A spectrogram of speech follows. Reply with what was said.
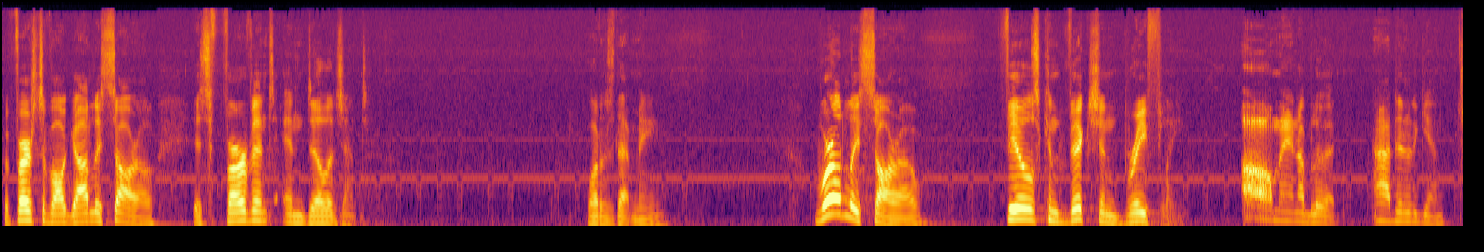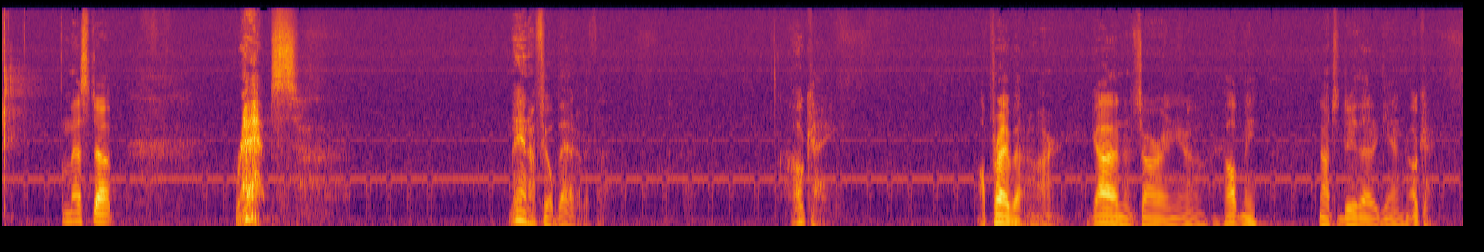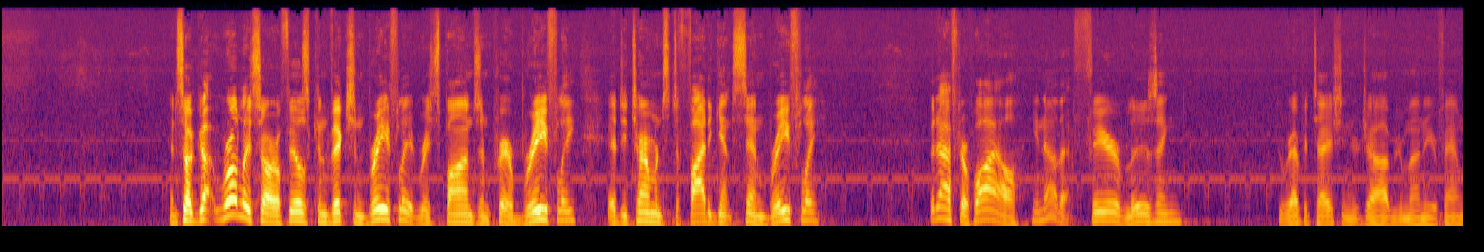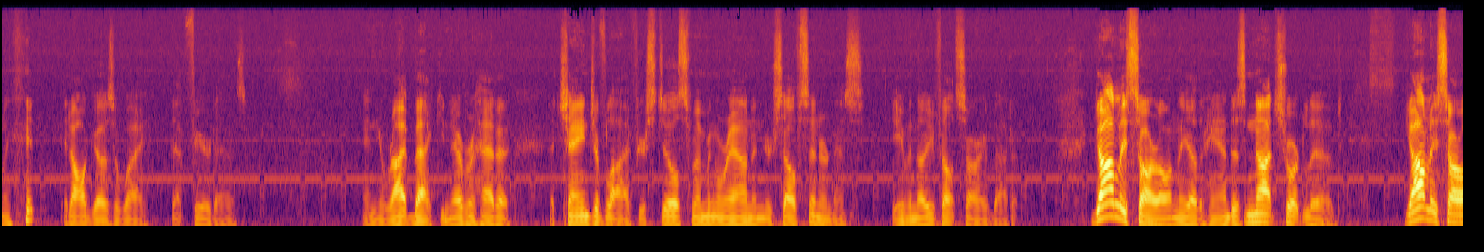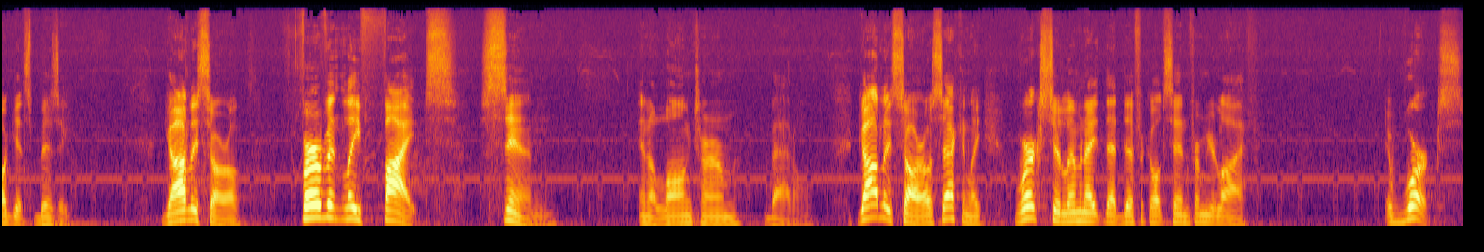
But first of all, godly sorrow is fervent and diligent. What does that mean? Worldly sorrow feels conviction briefly. Oh man, I blew it. I did it again. I messed up. Rats. Man, I feel bad about that. Okay. I'll pray about it. All right. God, I'm sorry. You know, help me not to do that again. Okay. And so God, worldly sorrow feels conviction briefly. It responds in prayer briefly. It determines to fight against sin briefly. But after a while, you know, that fear of losing your reputation, your job, your money, your family, it, it all goes away. That fear does. And you're right back. You never had a, a change of life. You're still swimming around in your self centeredness, even though you felt sorry about it. Godly sorrow, on the other hand, is not short lived. Godly sorrow gets busy. Godly sorrow fervently fights sin in a long term battle. Godly sorrow, secondly, works to eliminate that difficult sin from your life. It works.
